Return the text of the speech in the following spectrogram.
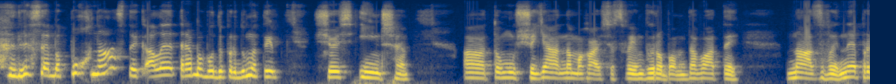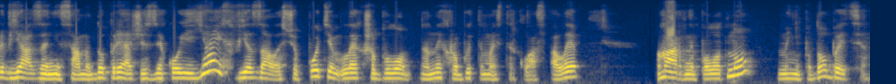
для себе пухнастик, але треба буде придумати щось інше. Тому що я намагаюся своїм виробам давати назви, не прив'язані саме до пряжі, з якої я їх в'язала, щоб потім легше було на них робити майстер-клас. Але гарне полотно, мені подобається.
